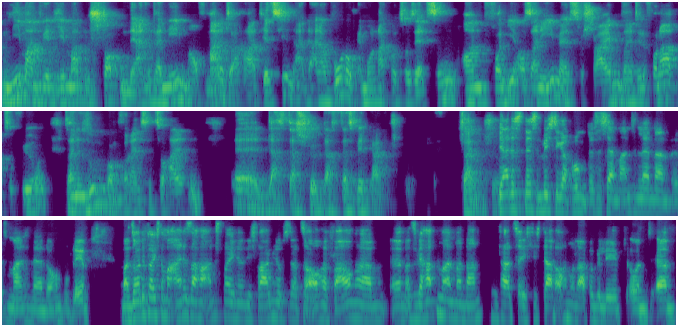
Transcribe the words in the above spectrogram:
Niemand wird jemanden stoppen, der ein Unternehmen auf Malta hat, jetzt hier in einer Wohnung in Monaco zu setzen und von hier aus seine E-Mails zu schreiben, seine Telefonate zu führen, seine Zoom-Konferenzen zu halten äh, das, das das, das wird keiner spüren. Ja, das, das ist ein wichtiger Punkt. Das ist ja in manchen Ländern, ist in manchen Ländern doch ein Problem. Man sollte vielleicht noch mal eine Sache ansprechen und ich frage mich, ob Sie dazu auch Erfahrung haben. Ähm, also wir hatten mal einen Mandanten tatsächlich, der hat auch in Monaco gelebt und ähm,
